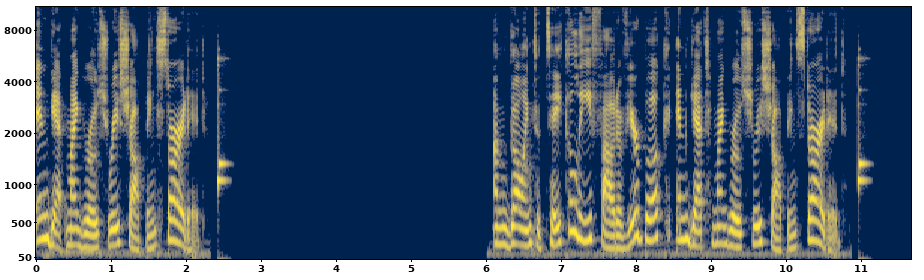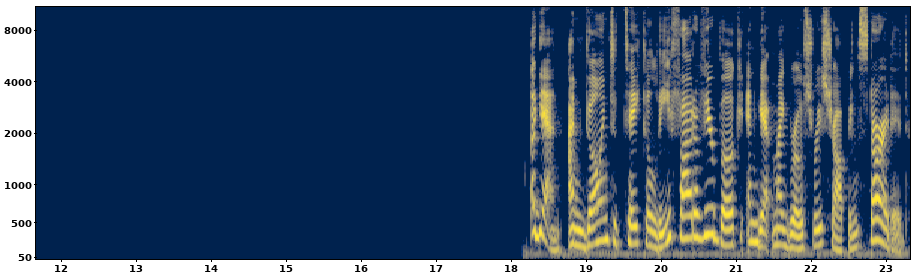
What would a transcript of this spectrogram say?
and get my grocery shopping started. I'm going to take a leaf out of your book and get my grocery shopping started. Again, I'm going to take a leaf out of your book and get my grocery shopping started.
